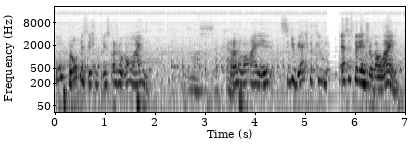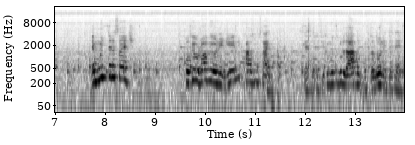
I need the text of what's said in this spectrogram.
comprou um PlayStation 3 para jogar online. Nossa, Pra cara. jogar online. Ele se diverte com aquilo. Essa experiência de jogar online é muito interessante. Porque o jovem hoje em dia ele quase não sai. Certo? Ele fica muito grudado no computador, na internet.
